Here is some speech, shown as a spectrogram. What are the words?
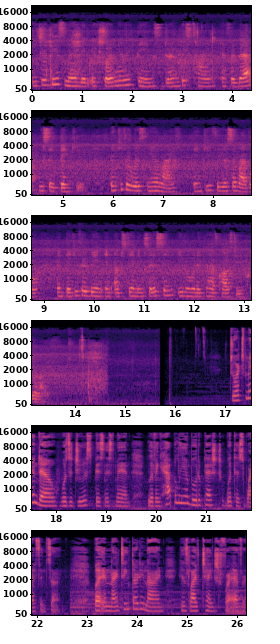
Each of these men did extraordinary things during this time, and for that we say thank you. Thank you for risking your life. Thank you for your survival. And thank you for being an upstanding citizen, even when it could have cost you your life. George Mandel was a Jewish businessman living happily in Budapest with his wife and son. But in 1939, his life changed forever.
